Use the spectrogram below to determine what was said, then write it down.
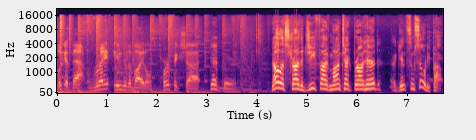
Look at that, right into the vitals. Perfect shot. Dead bear. Now let's try the G5 Montec Broadhead against some Sody Pop.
